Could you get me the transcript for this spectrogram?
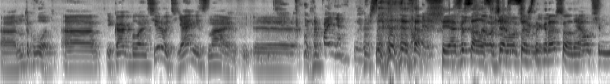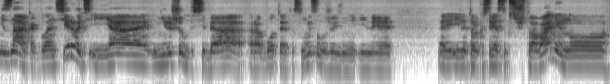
А, ну так вот, а, и как балансировать, я не знаю. Э, Это понятно. ты описал сейчас достаточно хорошо, Я, в общем, не знаю, как балансировать, и я не решил для себя, работа это смысл жизни или, э, или только средство к существованию, но,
